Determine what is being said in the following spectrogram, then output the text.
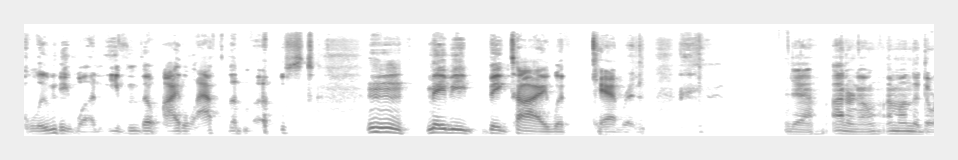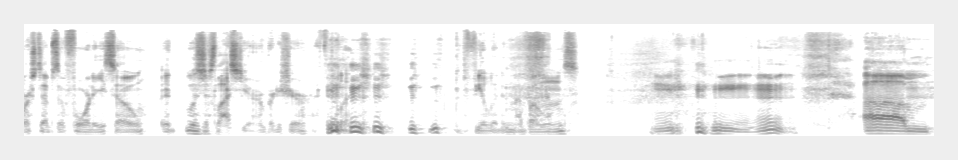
gloomy one, even though I laugh the most. Mm, maybe Big Tie with Cameron. Yeah, I don't know. I'm on the doorsteps of 40, so it was just last year. I'm pretty sure. I feel it. I feel it in my bones. um.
